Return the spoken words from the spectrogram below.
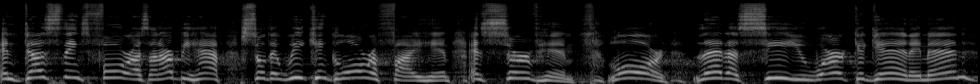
and does things for us on our behalf so that we can glorify Him and serve Him. Lord, let us see you work again. Amen.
